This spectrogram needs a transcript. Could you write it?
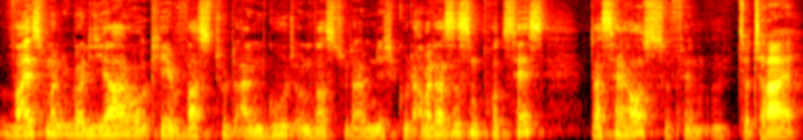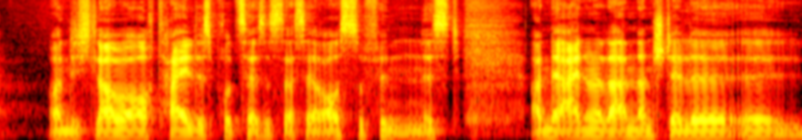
weiß man über die Jahre, okay, was tut einem gut und was tut einem nicht gut. Aber das ist ein Prozess, das herauszufinden. Total. Und ich glaube auch Teil des Prozesses, das herauszufinden, ist an der einen oder anderen Stelle äh,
